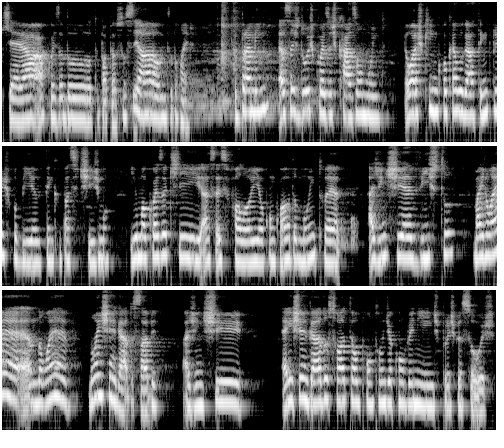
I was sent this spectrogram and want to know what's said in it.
que é a, coisa do, do papel social e tudo mais. E para mim, essas duas coisas casam muito. Eu acho que em qualquer lugar tem transfobia, tem capacitismo, e uma coisa que a Ceci falou e eu concordo muito é a gente é visto, mas não é não é não é enxergado, sabe? A gente é enxergado só até o ponto onde é conveniente para as pessoas.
